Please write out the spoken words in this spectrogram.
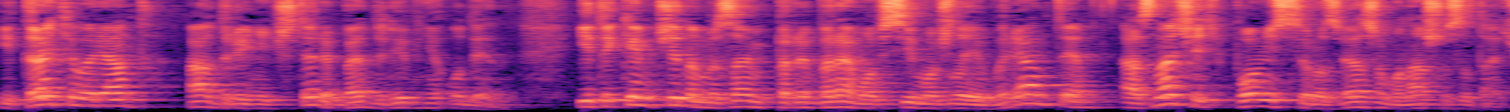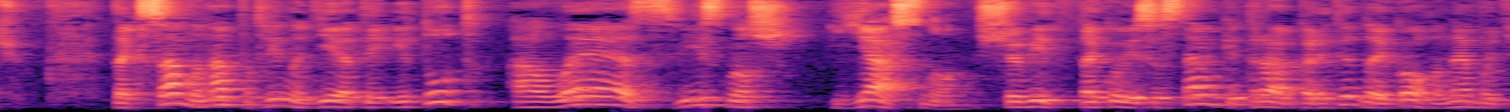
І третій варіант А дорівнює 4, Б дорівнює 1. І таким чином ми з вами переберемо всі можливі варіанти, а значить повністю розв'яжемо нашу задачу. Так само нам потрібно діяти і тут, але, звісно ж, ясно, що від такої системки треба перейти до якого-небудь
